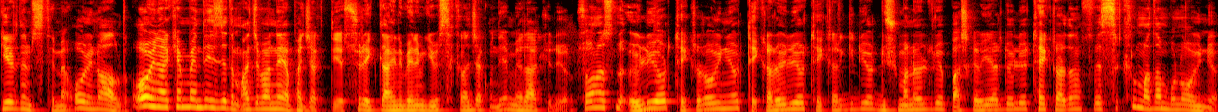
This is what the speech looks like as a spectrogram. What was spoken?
girdim siteme oyunu aldım. Oynarken ben de izledim acaba ne yapacak diye. Sürekli aynı benim gibi sıkılacak mı diye merak ediyorum. Sonrasında ölüyor tekrar oynuyor tekrar ölüyor tekrar gidiyor düşman öldürüyor başka bir yerde ölüyor tekrardan ve sıkılmadan bunu oynuyor.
